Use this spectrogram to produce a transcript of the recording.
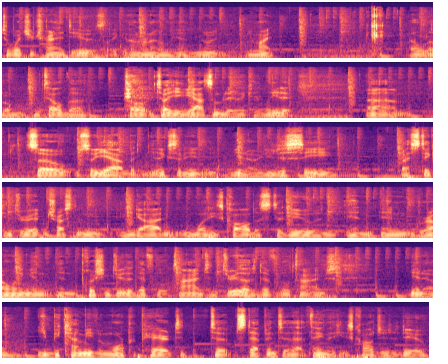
to what you're trying to do is like I don't know, man. You might you might a little until the until you got somebody that can lead it. Um, so so yeah, but like I said, you, you know, you just see by sticking through it and trusting in God and what He's called us to do, and and, and growing and, and pushing through the difficult times, and through those difficult times, you know, you become even more prepared to to step into that thing that He's called you to do.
